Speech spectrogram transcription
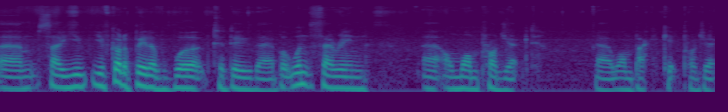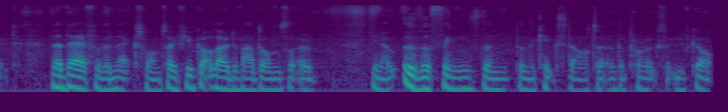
Um, so you you've got a bit of work to do there. But once they're in uh, on one project, uh, one backer kit project, they're there for the next one. So if you've got a load of add-ons that are you know other things than than the Kickstarter of the products that you've got.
